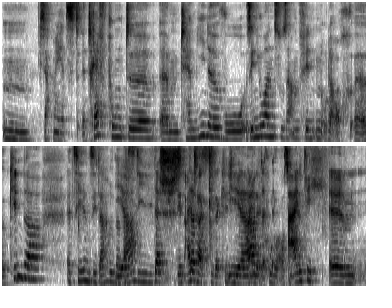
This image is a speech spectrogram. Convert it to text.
ich sag mal jetzt, äh, Treffpunkte, ähm, Termine, wo Senioren zusammenfinden oder auch äh, Kinder. Erzählen Sie darüber, ja, was die, das, den Alltag das, dieser Kirchengemeinde ja, in Kolo ausmacht. Eigentlich ähm,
